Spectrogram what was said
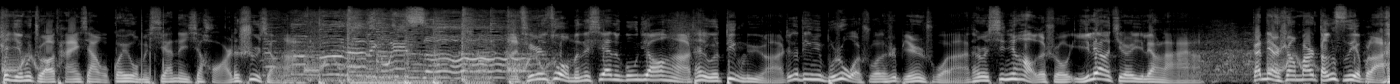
这节目主要谈一下我关于我们西安的一些好玩的事情啊。啊，其实坐我们的西安的公交哈，它有个定律啊，这个定律不是我说的，是别人说的。他说心情好的时候，一辆接着一辆来啊。赶点上班，等死也不来。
